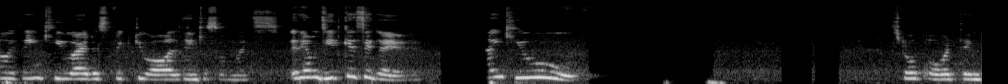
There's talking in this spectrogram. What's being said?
Oh, thank you. I respect you all. Thank you so much. अरे हम जीत कैसे गए हैं? Thank you. Stop overthinking.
